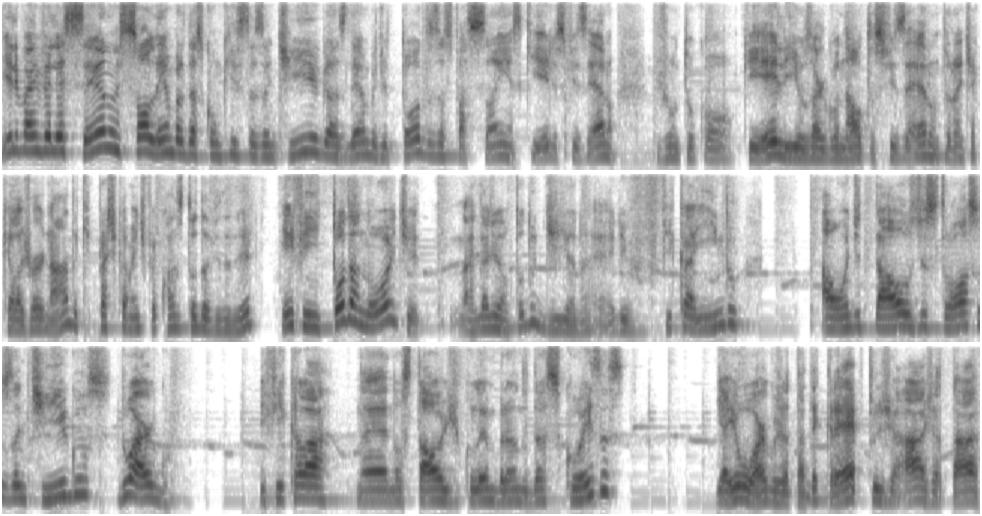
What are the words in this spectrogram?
E ele vai envelhecendo e só lembra das conquistas antigas, lembra de todas as façanhas que eles fizeram junto com que ele e os argonautas fizeram durante aquela jornada, que praticamente foi quase toda a vida dele. E, enfim, toda noite, na realidade não, todo dia, né? Ele fica indo aonde tá os destroços antigos do Argo. E fica lá, né, nostálgico, lembrando das coisas. E aí o Argo já tá decrépito, já, já tá.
